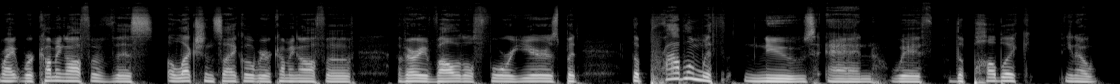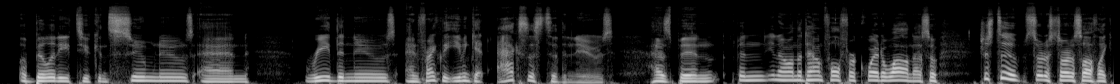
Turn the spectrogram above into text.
Right. We're coming off of this election cycle. We are coming off of a very volatile four years. But the problem with news and with the public, you know, ability to consume news and read the news and frankly even get access to the news has been been, you know, on the downfall for quite a while now. So just to sort of start us off, like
